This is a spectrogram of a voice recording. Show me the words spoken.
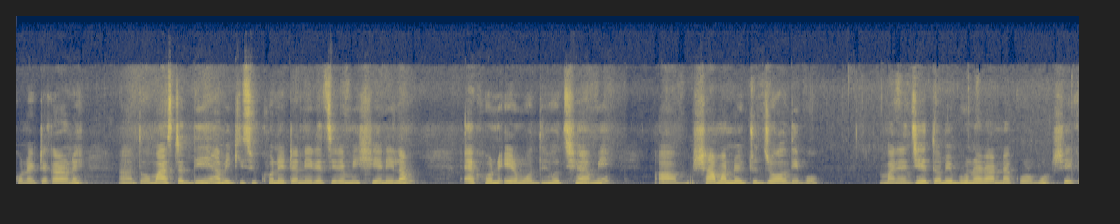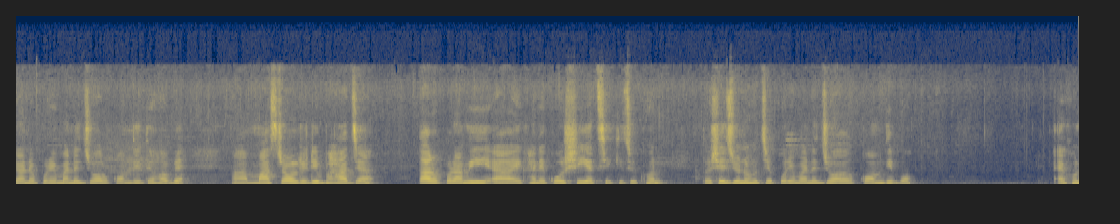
কোনো একটা কারণে। তো মাছটা দিয়ে আমি কিছুক্ষণ এটা নেড়ে চেড়ে মিশিয়ে নিলাম। এখন এর মধ্যে হচ্ছে আমি সামান্য একটু জল দেব। মানে যেহেতু আমি ভুনা রান্না করব, সেই কারণে পরিমাণে জল কম দিতে হবে। মাছটা অলরেডি ভাজা। তার উপর আমি এখানে কষিয়েছি কিছুক্ষণ। তো সেই জন্য হচ্ছে পরিমাণে জল কম দিব। এখন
